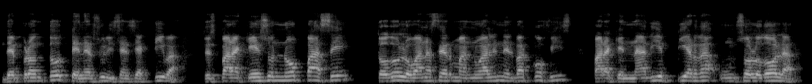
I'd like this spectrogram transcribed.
de pronto tener su licencia activa. Entonces, para que eso no pase, todo lo van a hacer manual en el back office para que nadie pierda un solo dólar.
